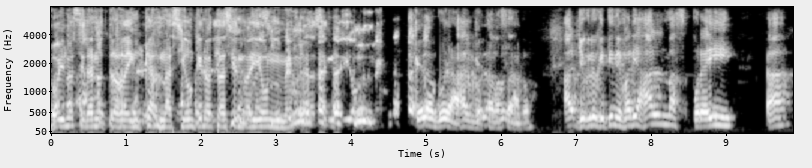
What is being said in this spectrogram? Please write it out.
Hoy no será nuestra reencarnación que nos está haciendo ahí un. Qué locura. Algo qué está locura. pasando. Ah, yo creo que tienes varias almas por ahí ¿ah?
